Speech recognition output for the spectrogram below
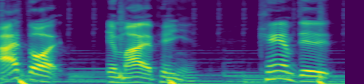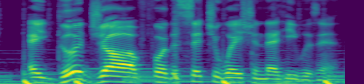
I thought, in my opinion, Cam did a good job for the situation that he was in.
